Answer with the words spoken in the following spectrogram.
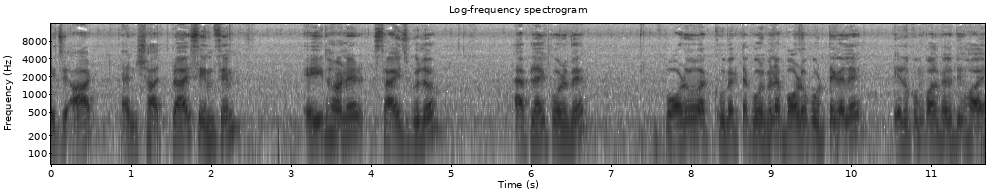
এই যে আট অ্যান্ড সাত, প্রায় সেম সেম এই ধরনের সাইজগুলো অ্যাপ্লাই করবে। বড় খুব একটা করবে না। বড় করতে গেলে এরকম কলকা যদি হয়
